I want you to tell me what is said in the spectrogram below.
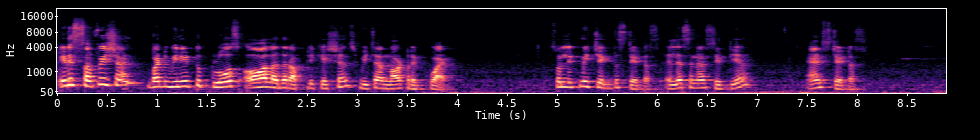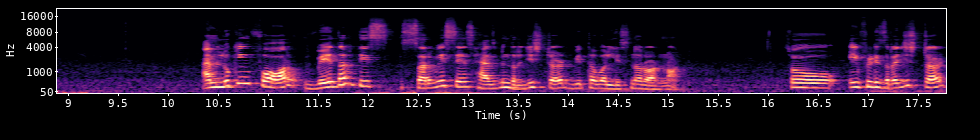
It is sufficient but we need to close all other applications which are not required. So let me check the status lsnrctl and status. I'm looking for whether this services has been registered with our listener or not. So if it is registered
